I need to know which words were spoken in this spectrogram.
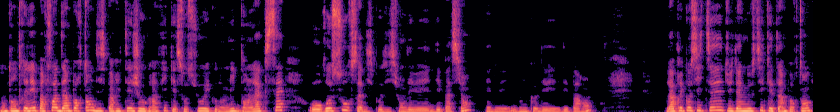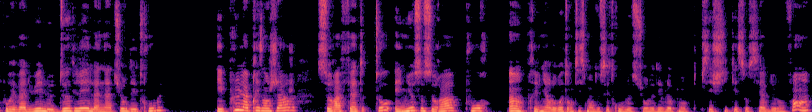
ont entraîné parfois d'importantes disparités géographiques et socio-économiques dans l'accès aux ressources à disposition des, patients et, donc des, des parents. La précocité du diagnostic est importante pour évaluer le degré et la nature des troubles, et plus la prise en charge sera faite tôt et mieux ce sera pour 1. prévenir le retentissement de ces troubles sur le développement psychique et social de l'enfant, hein,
